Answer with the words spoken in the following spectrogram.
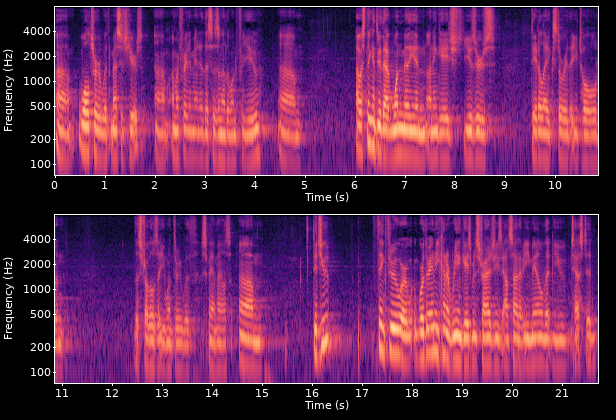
Uh, Walter with MessageGears. Um, I'm afraid, Amanda, this is another one for you. Um, I was thinking through that 1 million unengaged users data lake story that you told and the struggles that you went through with Spamhaus. Um, did you think through, or were there any kind of re-engagement strategies outside of email that you tested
